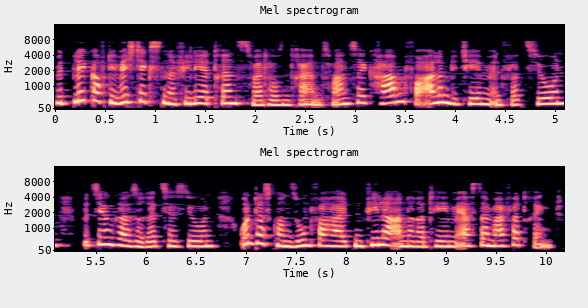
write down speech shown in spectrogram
Mit Blick auf die wichtigsten Affiliate-Trends 2023 haben vor allem die Themen Inflation bzw. Rezession und das Konsumverhalten vieler anderer Themen erst einmal verdrängt.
